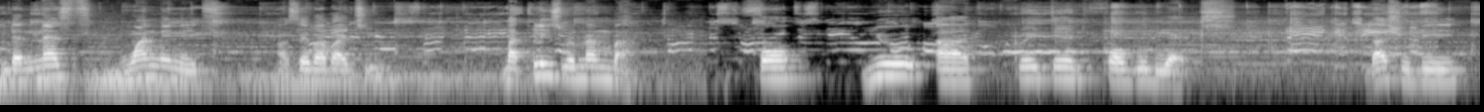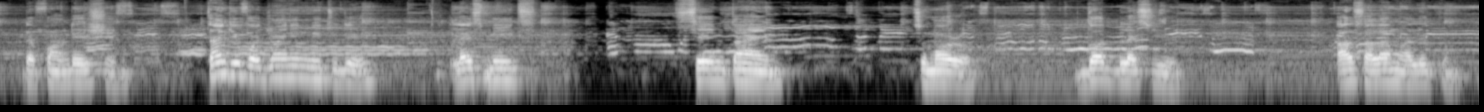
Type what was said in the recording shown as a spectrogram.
In the next one minute, I'll say bye bye to you. But please remember, for you are created for good works. That should be the foundation. Thank you for joining me today. Let's meet same time tomorrow. God bless you. Assalamu alaikum.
